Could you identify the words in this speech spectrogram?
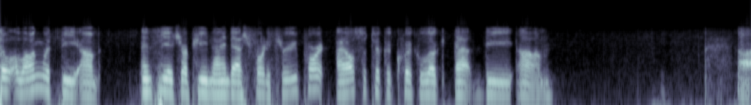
So along with the um, NCHRP 9-43 report, I also took a quick look at the um, uh,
